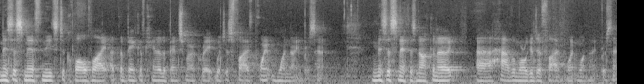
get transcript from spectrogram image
Mrs. Smith needs to qualify at the Bank of Canada benchmark rate, which is 5.19%. Mrs. Smith is not going to uh, have a mortgage of 5.19%.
